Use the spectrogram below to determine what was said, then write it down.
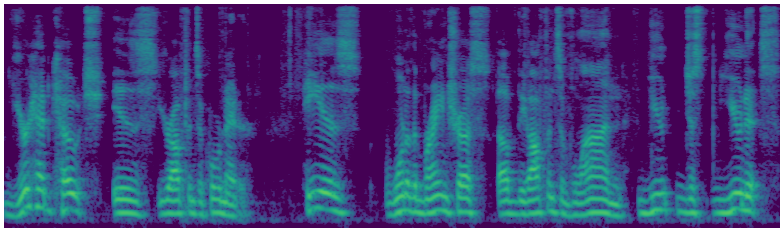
your head coach is your offensive coordinator. He is one of the brain trusts of the offensive line, you just units,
